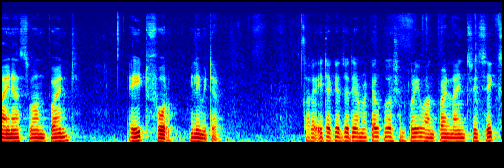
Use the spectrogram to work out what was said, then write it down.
minus one point eight four millimetre তাহলে এটাকে যদি আমরা ক্যালকুলেশন করি one point nine three six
